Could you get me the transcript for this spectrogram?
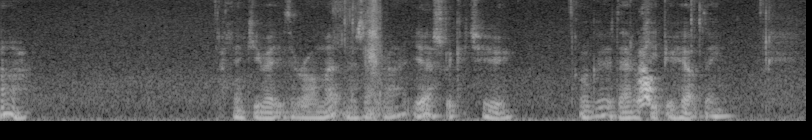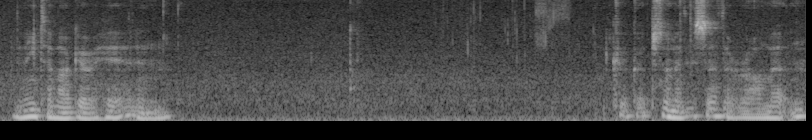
Oh. I think you ate the raw mutton, is that right? Yes, look at you. Well, good. That'll keep you healthy. In the meantime, I'll go ahead and cook up some of this other raw mutton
